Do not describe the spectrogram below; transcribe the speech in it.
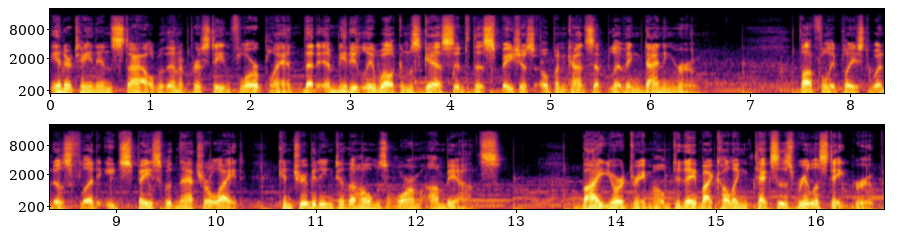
Entertain in style within a pristine floor plan that immediately welcomes guests into the spacious open concept living dining room. Thoughtfully placed windows flood each space with natural light, contributing to the home's warm ambiance. Buy your dream home today by calling Texas Real Estate Group.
